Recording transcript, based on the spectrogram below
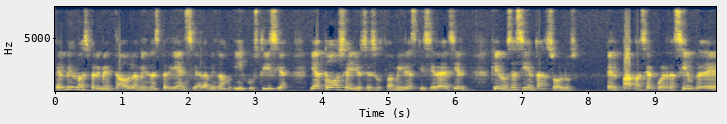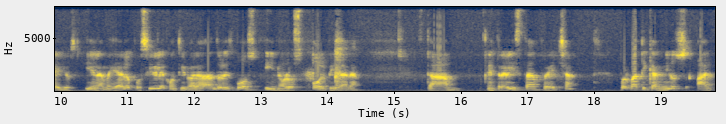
él mismo ha experimentado la misma experiencia, la misma injusticia, y a todos ellos y sus familias quisiera decir que no se sientan solos. El Papa se acuerda siempre de ellos y en la medida de lo posible continuará dándoles voz y no los olvidará. Esta entrevista fue hecha por Vatican News al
